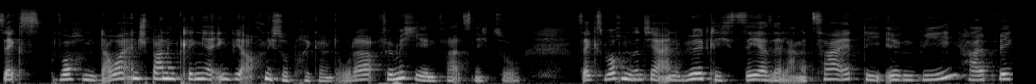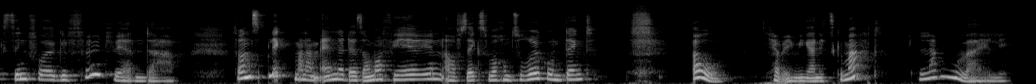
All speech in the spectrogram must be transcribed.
sechs Wochen Dauerentspannung klingen ja irgendwie auch nicht so prickelnd, oder? Für mich jedenfalls nicht so. Sechs Wochen sind ja eine wirklich sehr, sehr lange Zeit, die irgendwie halbwegs sinnvoll gefüllt werden darf. Sonst blickt man am Ende der Sommerferien auf sechs Wochen zurück und denkt, oh, ich habe irgendwie gar nichts gemacht. Langweilig.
